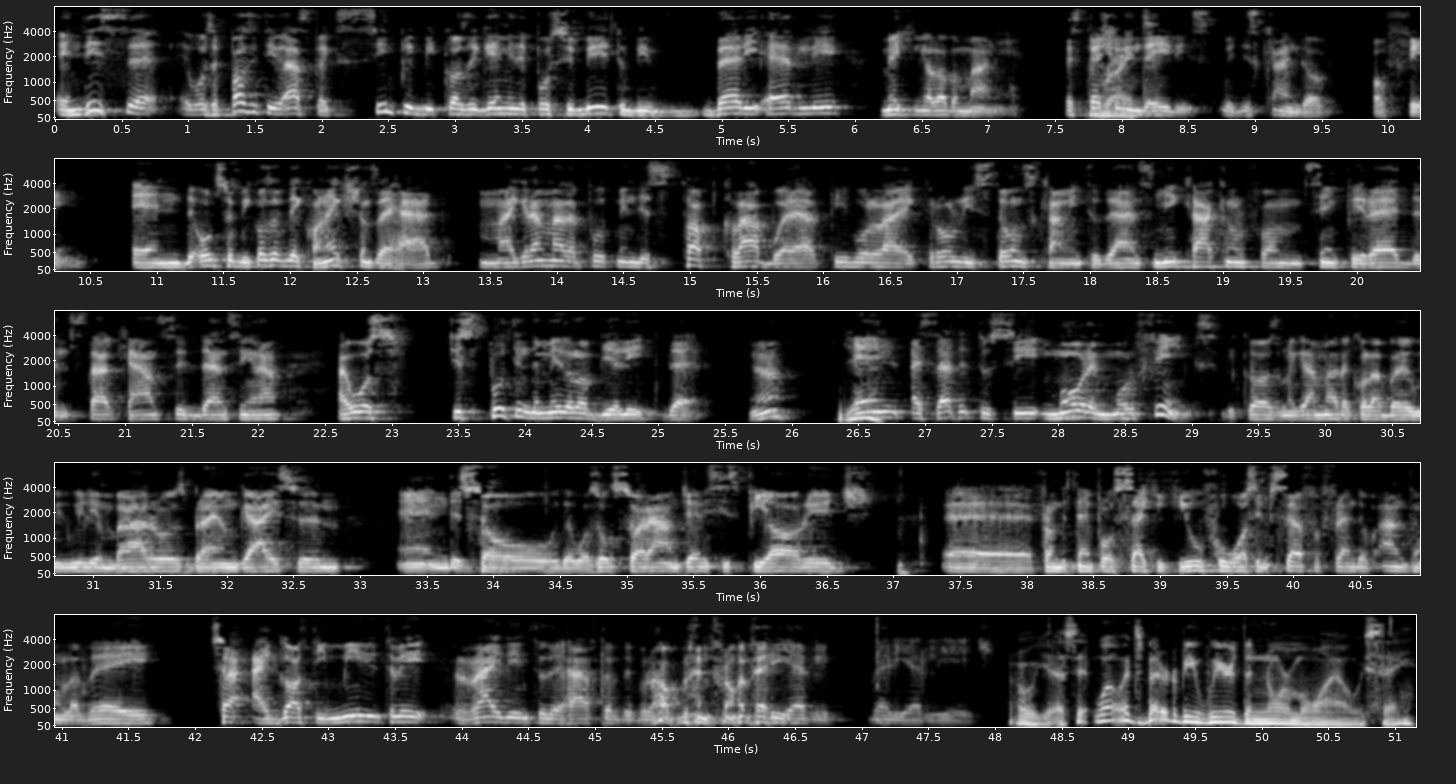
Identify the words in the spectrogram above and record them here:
And this uh, was a positive aspect simply because it gave me the possibility to be very early making a lot of money, especially in the 80s with this kind of, of thing. And also because of the connections I had, my grandmother put me in this top club where I had people like Rolling Stones coming to dance, Mick Hucknall from Simply Red and Style Council dancing around. I was just put in the middle of the elite there, you know? And I started to see more and more things because my grandmother collaborated with William Burroughs, Brion Gysin, and so there was also around Genesis P-Orridge, uh, from the Temple of Psychic Youth, who was himself a friend of Anton LaVey. So I got immediately right into the heart of the problem from a very early, very early age. Oh yes. It, well, it's better to be weird than normal, I always say.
